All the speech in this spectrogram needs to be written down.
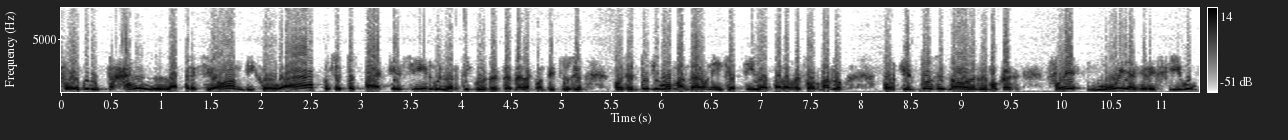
fue brutal la presión. Dijo, ah, pues entonces, ¿para qué sirve el artículo de de la Constitución? Pues entonces yo voy a mandar una iniciativa para reformarlo, porque entonces no va a haber democracia. Fue muy agresivo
